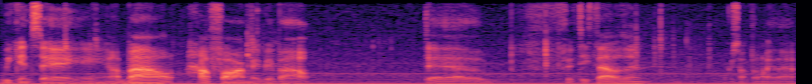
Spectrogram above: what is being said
we can say about how far, maybe about uh, 50,000 or something like that.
